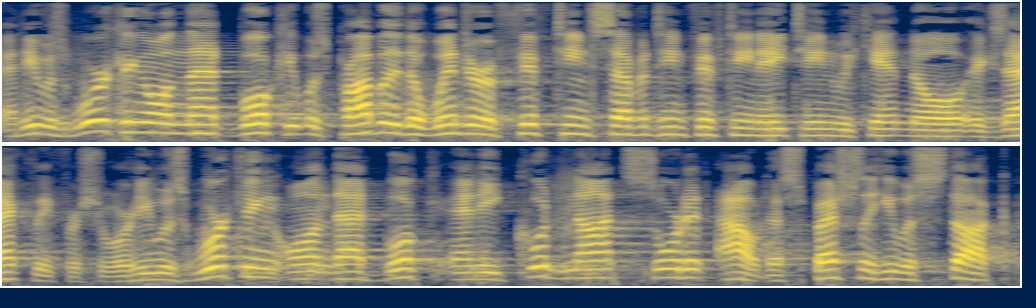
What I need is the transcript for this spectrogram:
And he was working on that book. It was probably the winter of 1517, 1518. We can't know exactly for sure. He was working on that book and he could not sort it out. Especially he was stuck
